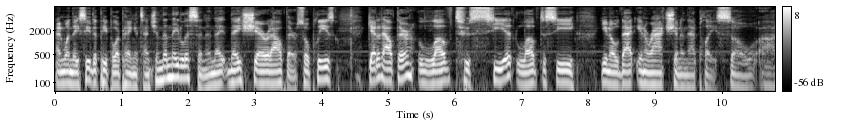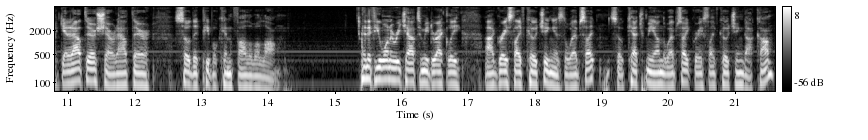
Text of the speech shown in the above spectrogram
And when they see that people are paying attention then they listen and they, they share it out there. So please get it out there. Love to see it. Love to see you know that interaction in that place. So uh, get it out there share it out there so that people can follow along and if you want to reach out to me directly, uh, Grace Life Coaching is the website. So catch me on the website, gracelifecoaching.com.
